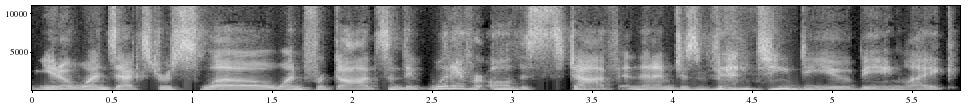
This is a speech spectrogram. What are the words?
you know, one's extra slow, one forgot something, whatever, all this stuff. And then I'm just venting to you, being like,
